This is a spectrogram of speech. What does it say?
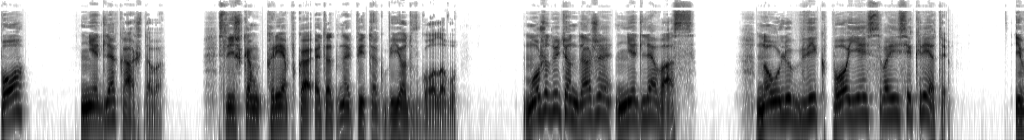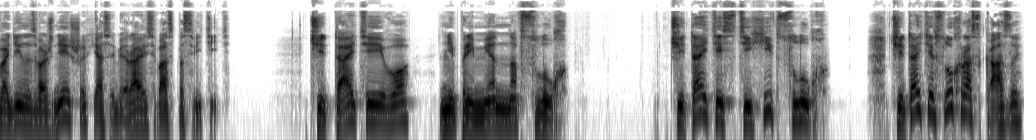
По не для каждого. Слишком крепко этот напиток бьет в голову. Может быть, он даже не для вас. Но у любви к По есть свои секреты. И в один из важнейших я собираюсь вас посвятить. Читайте его непременно вслух. Читайте стихи вслух. Читайте вслух рассказы.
